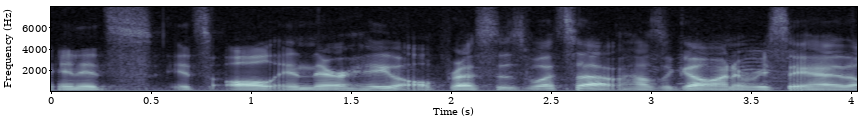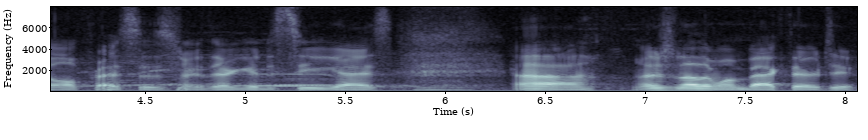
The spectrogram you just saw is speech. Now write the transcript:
and it's it's all in there. Hey, all presses, what's up? How's it going? Everybody say hi to all presses. Right there, good to see you guys. Uh, there's another one back there too.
